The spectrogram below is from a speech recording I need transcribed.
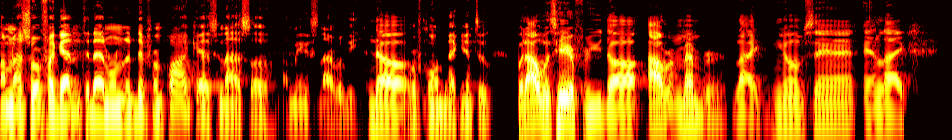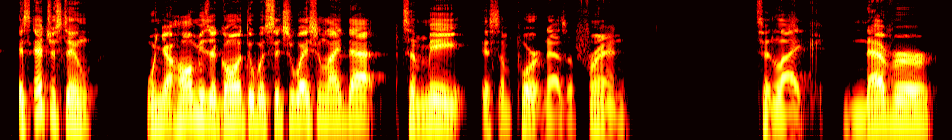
I'm not sure if I got into that on a different podcast or not. So I mean, it's not really No, worth going back into. But I was here for you, dog. I remember, like, you know what I'm saying? And like, it's interesting when your homies are going through a situation like that. To me, it's important as a friend to like never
